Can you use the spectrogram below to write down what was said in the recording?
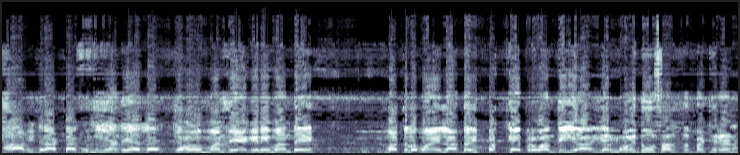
ਵੀ ਇਧਰ ਆਟਾ ਗੁੰਨੀ ਜਾਂਦੇ ਆ ਲੈ। ਕਿਉਂ? ਮੰਨਦੇ ਆ ਕਿ ਨਹੀਂ ਮੰਨਦੇ? ਮਤਲਬ ਐਂ ਲੱਗਦਾ ਵੀ ਪੱਕੇ ਪ੍ਰਬੰਧੀ ਆ। ਯਾਰ ਭਾਵੇਂ 2 ਸਾਲ ਤੋਂ ਬੈਠੇ ਰਹਿਣ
